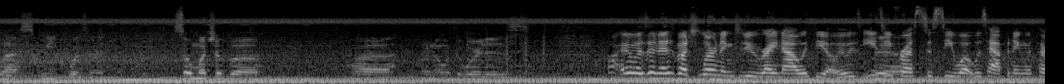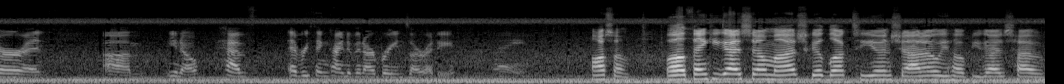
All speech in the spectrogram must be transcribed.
last week wasn't so much of a, uh, I don't know what the word is. It wasn't as much learning to do right now with you. It was easy Yeah. for us to see what was happening with her and, um, you know, have everything kind of in our brains already. Right. Awesome. Well, thank you guys so much. Good luck to you and Shadow. We hope you guys have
